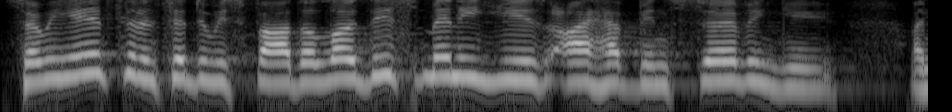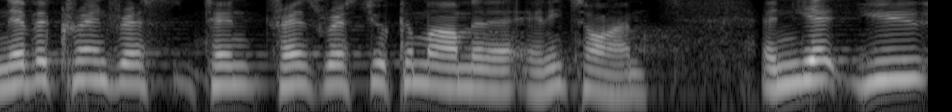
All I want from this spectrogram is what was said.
So he answered and said to his father, Lo, this many years I have been serving you I never transgressed, your commandment at any time, and yet you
